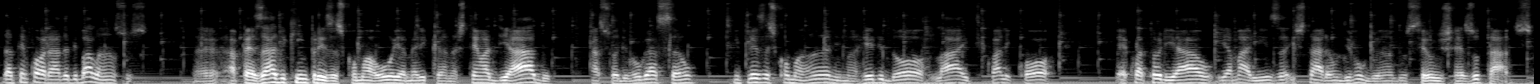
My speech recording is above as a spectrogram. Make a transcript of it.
da temporada de balanços, né? Apesar de que empresas como a Oi e Americanas tenham adiado a sua divulgação, empresas como a Anima, Redditor, Light, Qualicor Equatorial e a Marisa estarão divulgando seus resultados.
